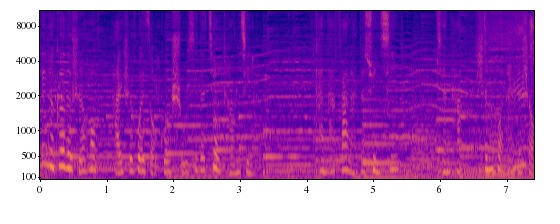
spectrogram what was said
听着歌的时候，还是会走过熟悉的旧场景，看他发来的讯息，牵他伸过来的手，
